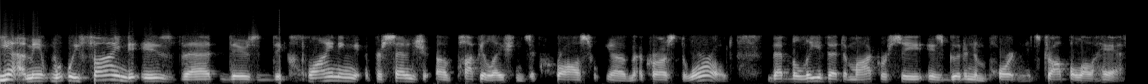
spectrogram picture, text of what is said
Yeah, I mean, what we find is that there's declining percentage of populations across um, across the world that believe that democracy is good and important. It's dropped below half.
